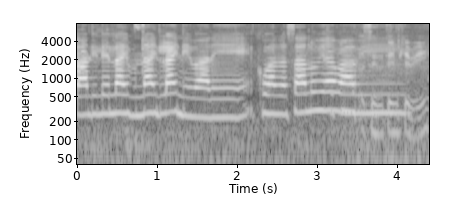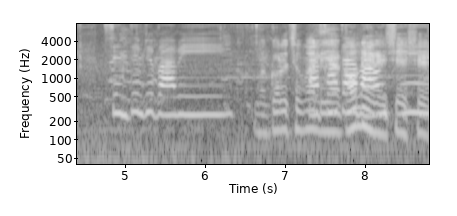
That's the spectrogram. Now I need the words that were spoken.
တာလီလေးလိုက်နိုင်လိုက်နေပါတယ်အခုကတော့စားလို့ရပါပြီစင်တင်ဖြစ်ပြီစင်တင်ဖြစ်ပါပြီမကောရချုံမလေးကကောင်းနေတယ်ရှယ်ရှယ်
